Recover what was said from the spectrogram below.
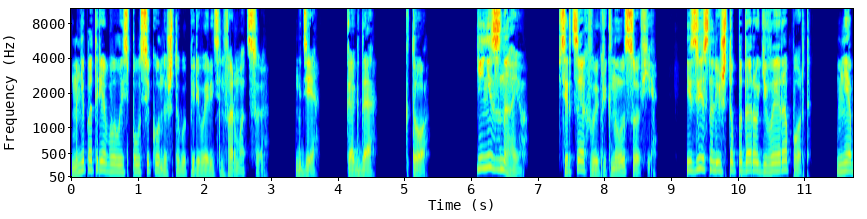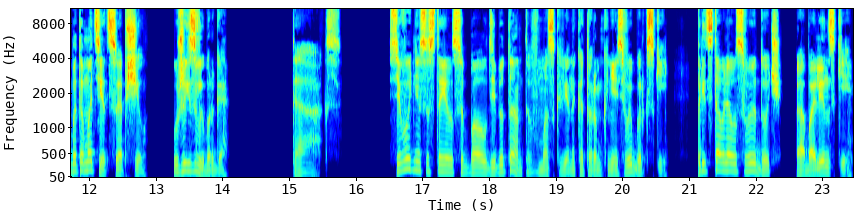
Мне потребовалось полсекунды, чтобы переварить информацию. Где? Когда? Кто? Я не знаю. В сердцах выкрикнула Софья. Известно лишь, что по дороге в аэропорт. Мне об этом отец сообщил. Уже из Выборга. Такс. Сегодня состоялся бал дебютантов в Москве, на котором князь Выборгский представлял свою дочь, а Боленский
